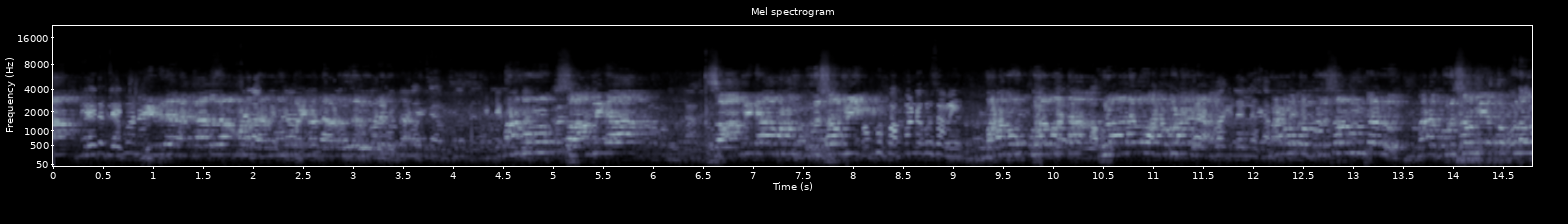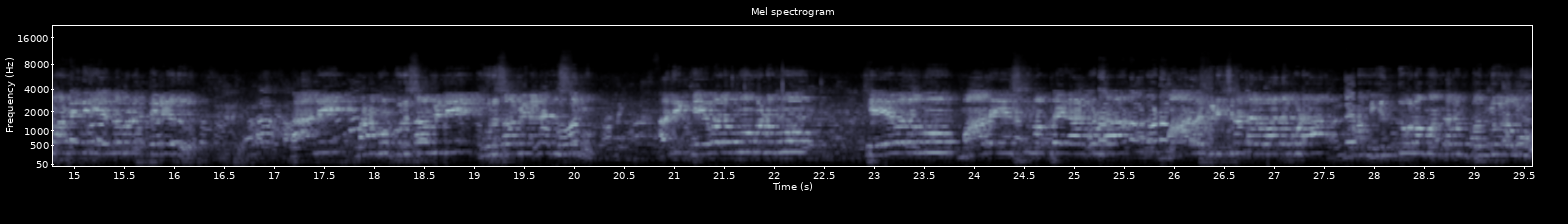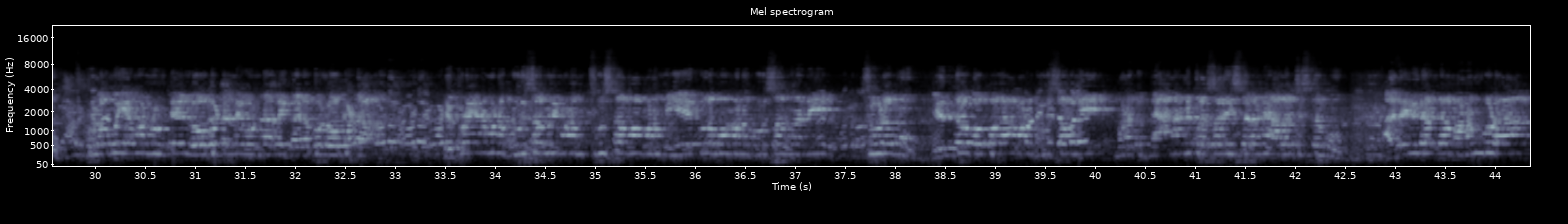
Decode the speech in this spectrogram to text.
వివిధ రకాలుగా మన ధర్మం పైన దాడులు జరుగుతుంది మనము స్వామిగా స్వామిగా మనం గురుస్వామి. పప్పండి గురుస్వామి. మనము కులమత కులాలకు అనుగుణంగా మనం ఒక గురుస్వామి ఉంటారు. మన గురుస్వామి యొక్క కులం అనేది ఏందో మనకు తెలియదు. కానీ మనము గురుస్వామిని గురుస్వామిగానే చూస్తాము అది కేవలము మనము కేవలము మాల వేసుకున్నప్పుడే కాకుండా మాల విడిచిన తర్వాత కూడా మనం హిందువులం అందరం బంధువులము. కులము ఏమన్నా ఉంటే లోపటనే ఉండాలి గడప లోపట. ఎప్పుడైనా మన గురుస్వామిని మనం చూస్తామా? మనం ఏ కులమో మన గురుస్వామిని చూడము. ఎంతో గొప్పగా మన గురుస్వామి మనకు జ్ఞానాన్ని ప్రసాదిస్తారని ఆలోచిస్తాము. అదే విధంగా మనం కూడా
